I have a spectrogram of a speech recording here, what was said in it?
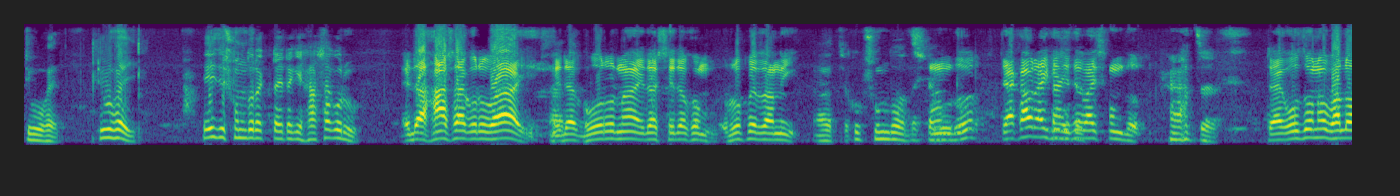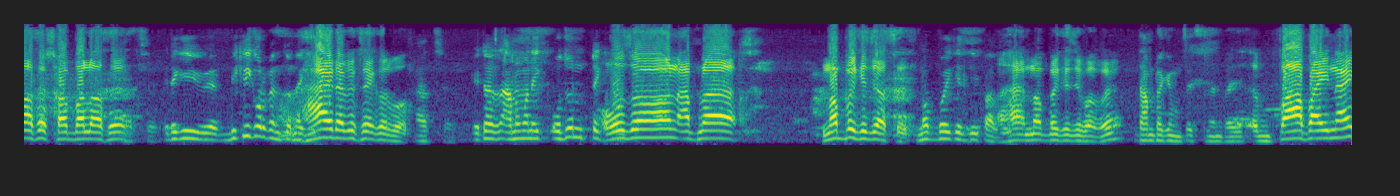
টিপু ভাই টিপু ভাই এই যে সুন্দর একটা এটা কি হাসা গরু? এটা হাসা গরু ভাই এটা গরু না এটা সেরকম রূপের রানী। আচ্ছা খুব সুন্দর। সুন্দর। টাকাও রাখি দিতে ভাই সুন্দর। আচ্ছা। ওজনও ভালো আছে সব ভালো আছে। আচ্ছা এটা কি বিক্রি করবেন তো নাকি? হ্যাঁ এটা করব। আচ্ছা এটার আনুমানিক ওজনটা ওজন আপনার নব্বই কেজি আছে। নব্বই কেজি পাবে। হ্যাঁ নব্বই কেজি পাবে। দামটা কেমন চাইছিলেন ভাই? পা পাই নাই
